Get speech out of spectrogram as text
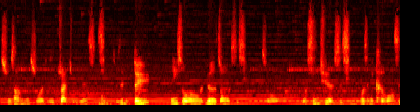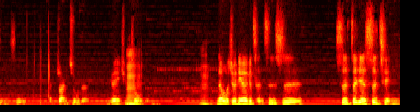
书上里面说的，就是专注这件事情，就是你对于你所热衷的事情、所有兴趣的事情，或者你渴望的事情是很专注的。你愿意去做的，嗯，那我觉得另外一个层次是，是这件事情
